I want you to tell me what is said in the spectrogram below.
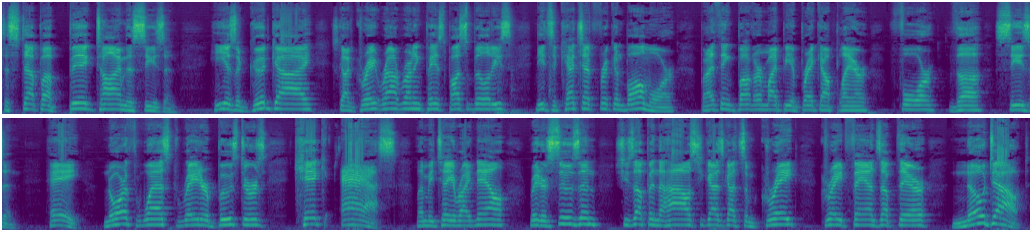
to step up big time this season. He is a good guy. He's got great route running pace possibilities. Needs to catch that freaking ball more, but I think Butler might be a breakout player for the season. Hey, Northwest Raider boosters kick ass. Let me tell you right now, Raider Susan, she's up in the house. You guys got some great, great fans up there. No doubt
